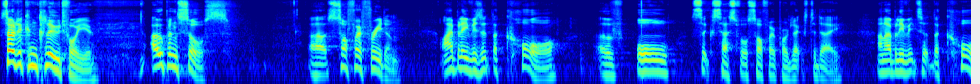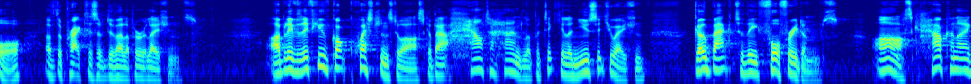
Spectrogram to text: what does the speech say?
So to conclude for you, open source, uh, software freedom, I believe is at the core of all successful software projects today. And I believe it's at the core of the practice of developer relations. I believe that if you've got questions to ask about how to handle a particular new situation, go back to the four freedoms. Ask, how can I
